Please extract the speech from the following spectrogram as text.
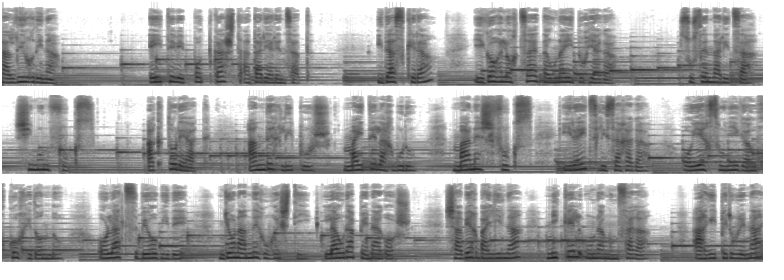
Zaldi urdina. EITB podcast atariaren zat. Idazkera, Igor Elortza eta Unai Iturriaga. Zuzendaritza, Simon Fuchs. Aktoreak, Ander Lipus, Maite Lagburu, Manes Fuchs, Iraitz Lizajaga, Oier Zuniga Urko Gedondo, Olatz Beobide, Jon Ande Ugesti, Laura Penagos, Xaber Bailina, Mikel Unamuntzaga, Argiperurena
